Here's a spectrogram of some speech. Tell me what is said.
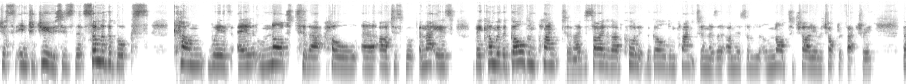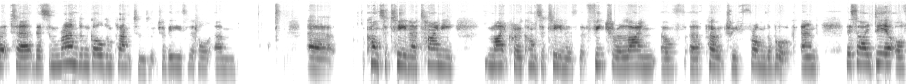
just introduce is that some of the books come with a little nod to that whole uh, artist book, and that is they come with a golden plankton. I decided I'd call it the golden plankton as a, on a little nod to Charlie and the Chocolate Factory, but uh, there's some random golden planktons, which are these little um, uh, concertina, tiny micro concertinas that feature a line of uh, poetry from the book. And this idea of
